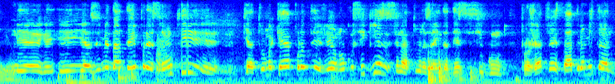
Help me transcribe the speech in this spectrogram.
e, e, e às vezes me dá até a impressão que, que a turma quer proteger. Eu não consegui as assinaturas ainda desse segundo. O projeto já está tramitando.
